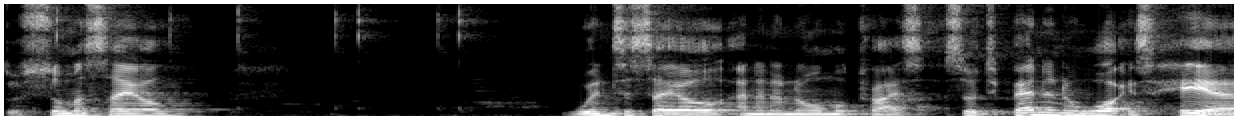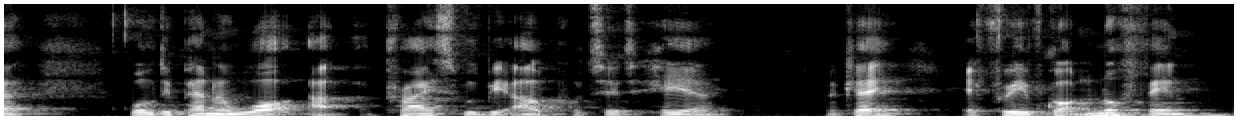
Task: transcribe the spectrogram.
the summer sale, winter sale, and then a normal price. So depending on what is here will depend on what uh, price will be outputted here. Okay, if we've got nothing,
